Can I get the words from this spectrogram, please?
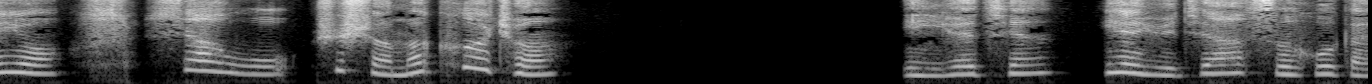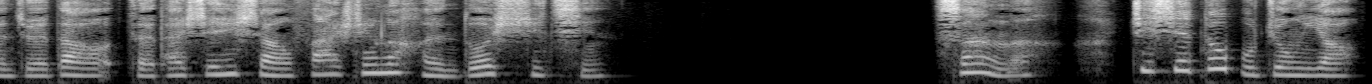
有，下午是什么课程？隐约间，叶雨佳似乎感觉到在他身上发生了很多事情。算了，这些都不重要。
